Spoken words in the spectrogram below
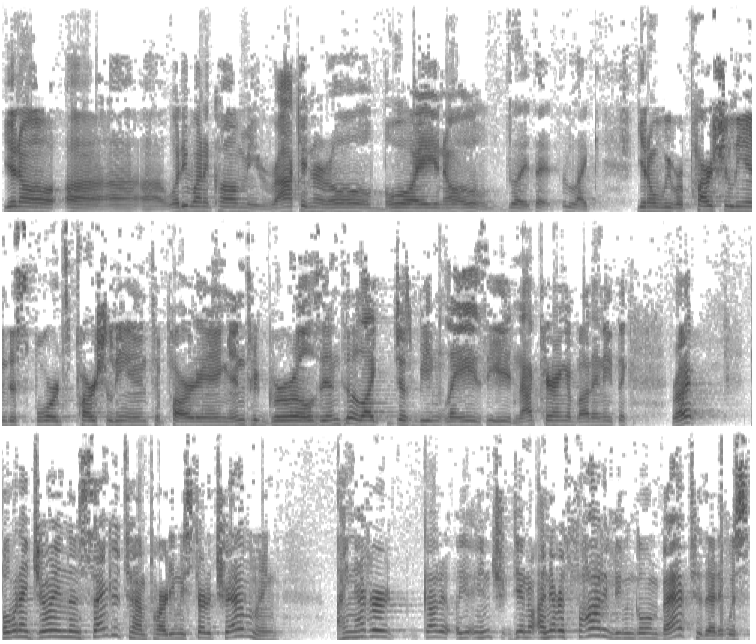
you know, uh, uh, what do you want to call me? Rock and roll boy, you know, like, that, like, you know, we were partially into sports, partially into partying, into girls, into like just being lazy, not caring about anything, right? But when I joined the Sankirtan party and we started traveling, I never got a, you know, I never thought of even going back to that. It was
